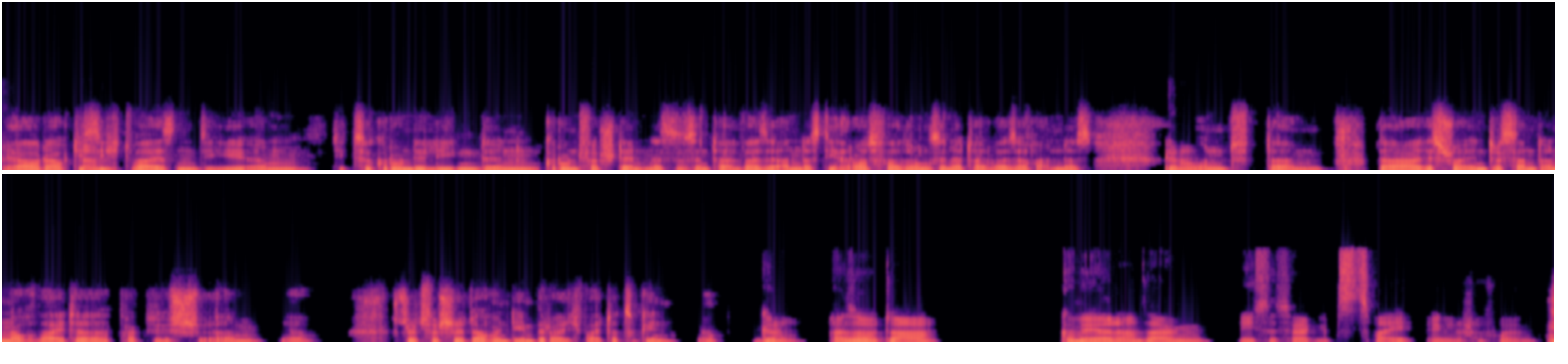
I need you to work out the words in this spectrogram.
ja, oder auch die ähm, Sichtweisen, die, ähm, die zugrunde liegenden Grundverständnisse sind teilweise anders, die Herausforderungen sind ja teilweise auch anders. Genau. Und ähm, da ist schon interessant, dann auch weiter praktisch, ähm, ja, Schritt für Schritt auch in dem Bereich weiterzugehen. Ja. Genau. Also da können wir ja dann sagen, Nächstes Jahr gibt es zwei englische Folgen.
